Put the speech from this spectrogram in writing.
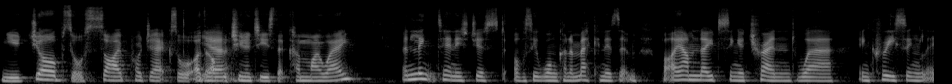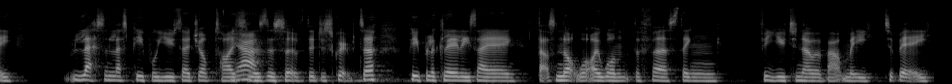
new jobs or side projects or other Yeah. opportunities that come my way. And LinkedIn is just obviously one kind of mechanism, but I am noticing a trend where increasingly less and less people use their job title Yeah. as the sort of the descriptor. People are clearly saying that's not what I want the first thing for you to know about me to be.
